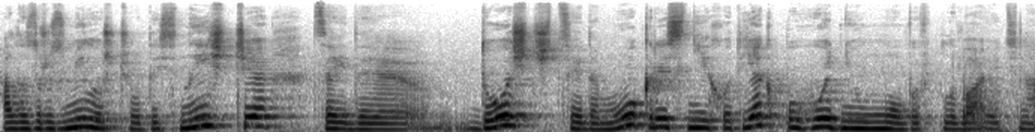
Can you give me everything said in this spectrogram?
але зрозуміло, що десь нижче це йде дощ, це йде мокрий сніг. От як погодні умови впливають на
